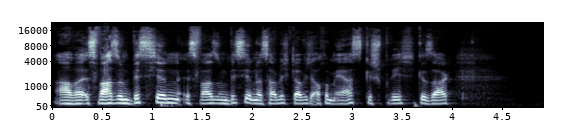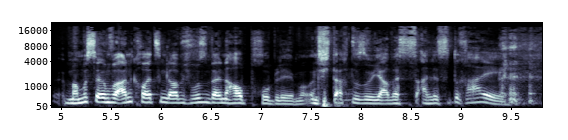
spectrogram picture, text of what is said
aber es war so ein bisschen, es war so ein bisschen, das habe ich glaube ich auch im Erstgespräch gesagt, man musste irgendwo ankreuzen, glaube ich, wo sind deine Hauptprobleme? Und ich dachte so, ja, aber es ist alles drei.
